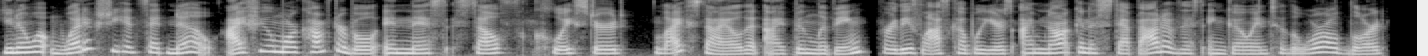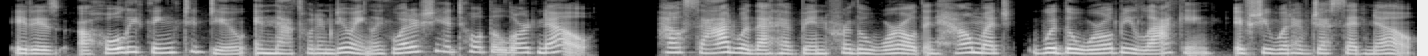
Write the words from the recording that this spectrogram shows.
you know what? What if she had said no? I feel more comfortable in this self cloistered lifestyle that I've been living for these last couple years. I'm not going to step out of this and go into the world, Lord. It is a holy thing to do, and that's what I'm doing. Like, what if she had told the Lord no? How sad would that have been for the world, and how much would the world be lacking if she would have just said no?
